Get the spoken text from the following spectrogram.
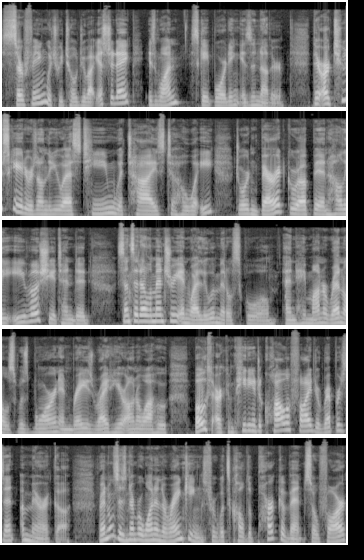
Surfing, which we told you about yesterday, is one. Skateboarding is another. There are two skaters on the U.S. team with ties to Hawaii. Jordan Barrett grew up in Haleiwa. She attended Sunset Elementary and Waialua Middle School. And Heimana Reynolds was born and raised right here on Oahu. Both are competing to qualify to represent America. Reynolds is number one in the rankings for what's called the park event so far.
